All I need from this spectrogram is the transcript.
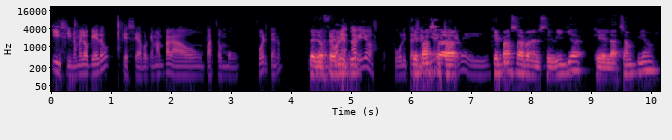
Y si no me lo quedo, que sea porque me han pagado un pastón muy fuerte, ¿no? Pero, Pero bueno, está, que yo, futbolista ¿qué de Sevilla pasa? y- ¿Qué pasa con el Sevilla? Que la Champions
